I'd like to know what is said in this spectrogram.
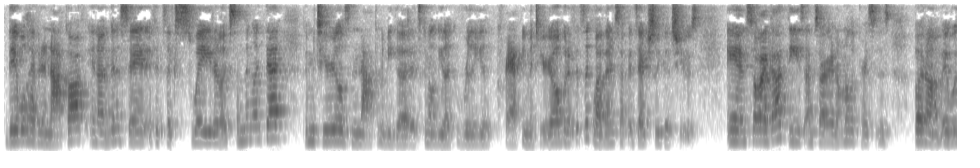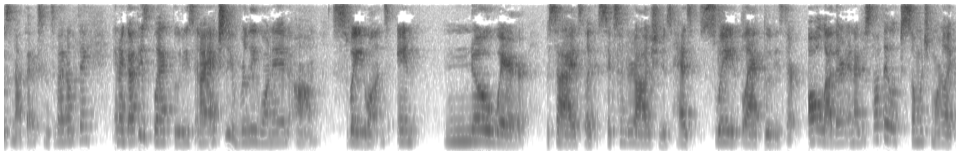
they will have it a knockoff. And I'm gonna say if it's like suede or like something like that the material is not gonna be good. It's gonna be like really like crappy material. But if it's like leather and stuff it's actually good shoes. And so I got these, I'm sorry, I don't know the prices, but um, it was not that expensive, I don't think. And I got these black booties, and I actually really wanted um, suede ones. And nowhere besides like $600 shoes has suede black booties. They're all leather, and I just thought they looked so much more like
